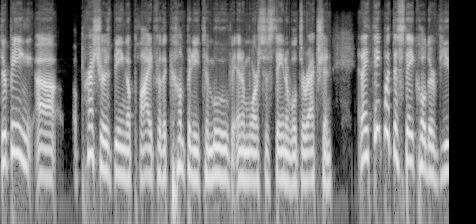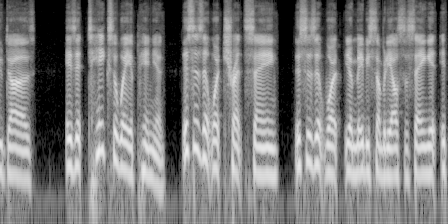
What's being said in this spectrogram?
they're being uh, pressure is being applied for the company to move in a more sustainable direction. And I think what the stakeholder view does is it takes away opinion. This isn't what Trent's saying. This isn't what you know maybe somebody else is saying. It it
